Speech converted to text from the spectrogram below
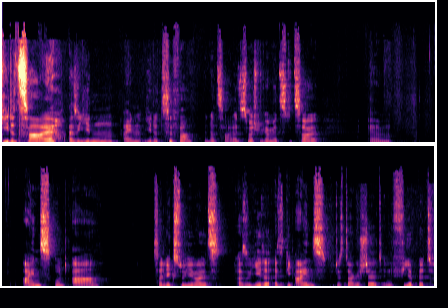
jede Zahl, also jeden, ein, jede Ziffer in der Zahl, also zum Beispiel, wir haben jetzt die Zahl ähm, 1 und A, zerlegst du jeweils, also jede, also die 1 wird jetzt dargestellt in 4 Bit.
